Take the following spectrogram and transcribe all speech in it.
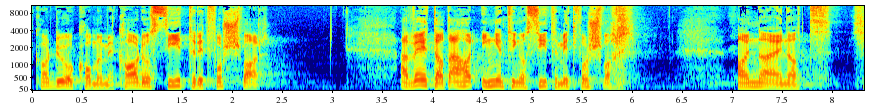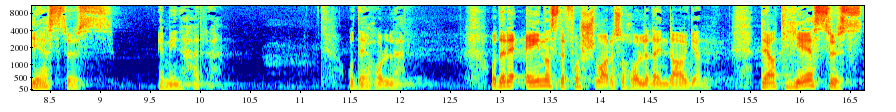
Hva har du å komme med? Hva har du å si til ditt forsvar? Jeg vet at jeg har ingenting å si til mitt forsvar, annet enn at Jesus er min Herre. Og det holder. Og Det er det eneste forsvaret som holder den dagen. Det er at Jesus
